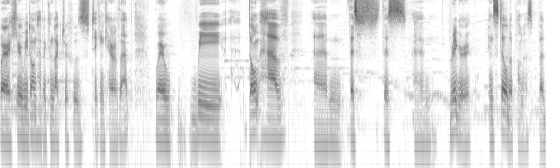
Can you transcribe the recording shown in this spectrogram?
where here we don't have a conductor who's taking care of that, where we don't have um, this, this um, rigor instilled upon us, but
